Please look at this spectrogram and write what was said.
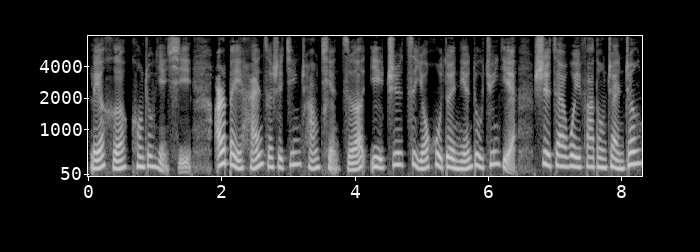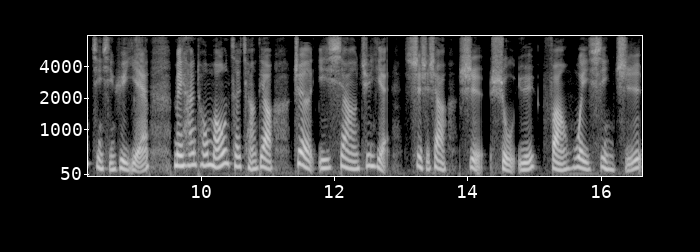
联合空中演习，而北韩则是经常谴责已知自由护盾年度军演是在为发动战争进行预演。美韩同盟则强调这一项军演事实上是属于防卫性质，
